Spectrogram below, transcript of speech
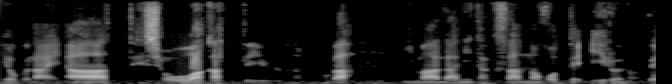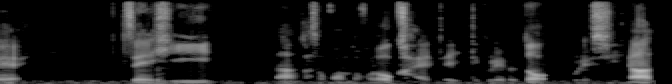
良くないなーって昭和化っていうようなものが未だにたくさん残っているので、ぜひ、なんかそこのところを変えていってくれると嬉しいなと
